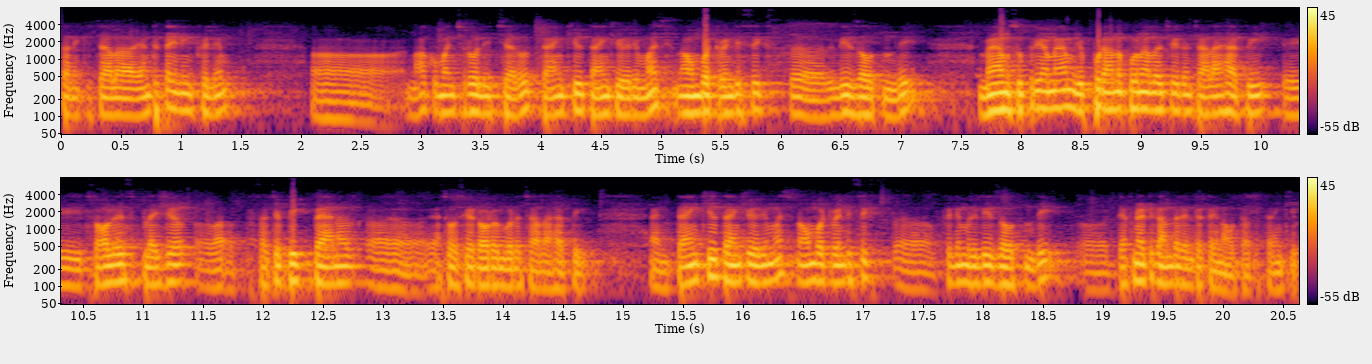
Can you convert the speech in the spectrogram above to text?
తనకి చాలా ఎంటర్టైనింగ్ ఫిలిం నాకు మంచి రోల్ ఇచ్చారు. Thank you thank you very much November twenty sixth release అవుతుంది. మ్యామ్ సుప్రియ మ్యామ్ ఎప్పుడు అన్నపూర్ణలో చేయడం చాలా happy it's always pleasure such a big banner associate అవడం కూడా చాలా happy and thank you thank you very much November twenty sixth film release అవుతుంది. డెఫినెట్గా అందరు ఎంటర్టైన్ అవుతారు. థ్యాంక్ యూ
